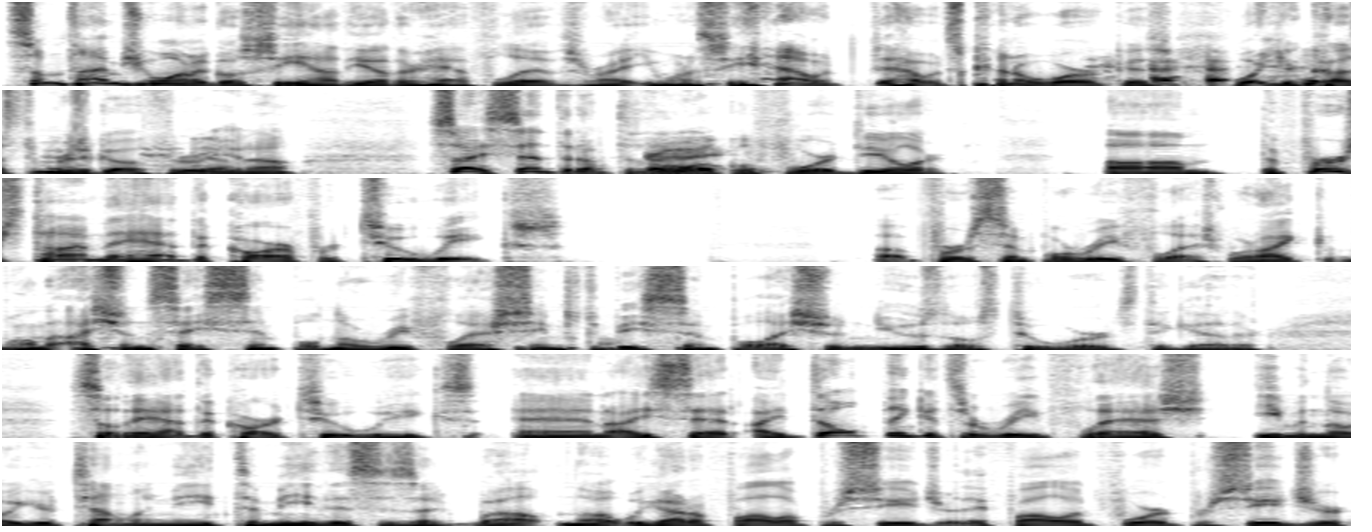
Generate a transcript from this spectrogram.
Sometimes you want to go see how the other half lives, right? You want to see how it, how it's going to work, is what your customers go through, you know. So I sent it up to the Right. local Ford dealer. Um, the first time they had the car for two weeks uh, for a simple reflash. What I well, I shouldn't say simple. No reflash seems to be simple. I shouldn't use those two words together. So they had the car two weeks, and I said, I don't think it's a reflash, even though you're telling me to me this is a well, no, we got to follow procedure. They followed Ford procedure.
